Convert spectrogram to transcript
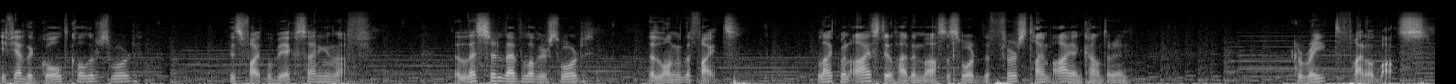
If you have the gold colored sword, this fight will be exciting enough. The lesser level of your sword, the longer the fight. Like when I still had the Master Sword the first time I encountered him. Great final boss.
